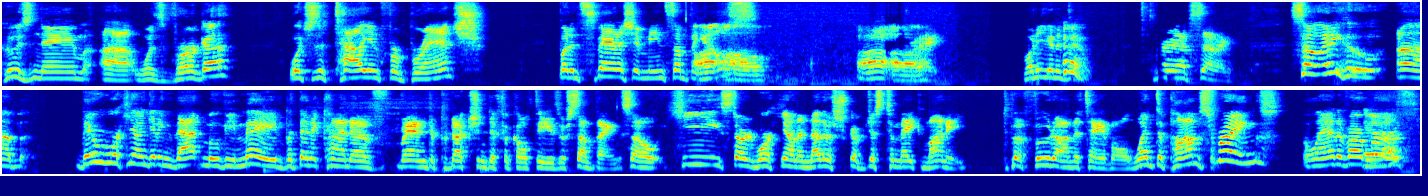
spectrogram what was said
whose name uh, was Verga, which is Italian for branch, but in Spanish it means something Uh else. oh. Uh oh. Right. What are you gonna do? It's very upsetting. So, anywho, um, they were working on getting that movie made, but then it kind of ran into production difficulties or something. So he started working on another script just to make money, to put food on the table. Went to Palm Springs, the land of our birth,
